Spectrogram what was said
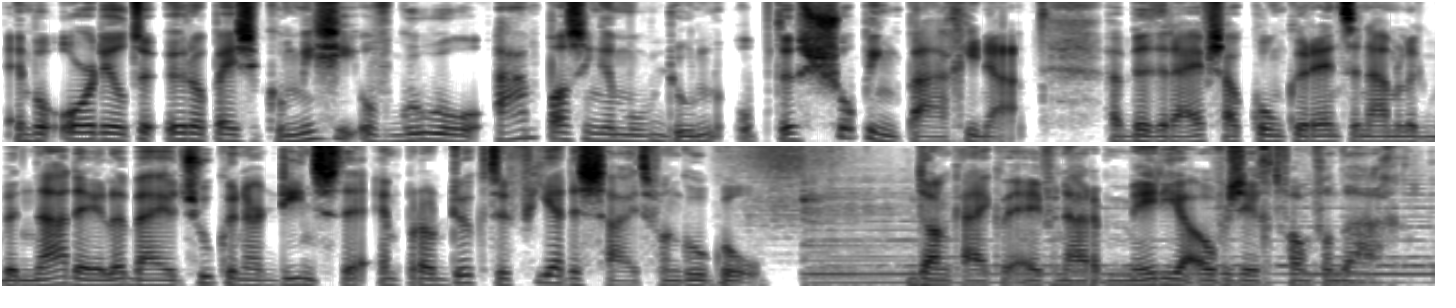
en beoordeelt de Europese Commissie of Google aanpassingen moet doen op de shoppingpagina. Het bedrijf zou concurrenten namelijk benadelen bij het zoeken naar diensten en producten via de site van Google. Dan kijken we even naar het mediaoverzicht van vandaag.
